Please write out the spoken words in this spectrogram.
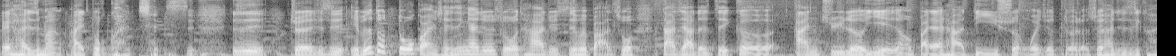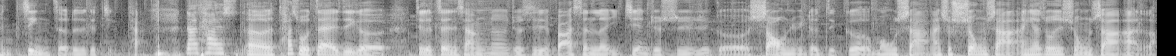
哎，她也是蛮爱多管闲事，就是觉得就是也不是多多管闲事，应该就是说她就是会把说大家的这个安居乐业，然后摆在她的第一顺位就对了。所以她就是一个很尽责的这个警探。那她呃，她所在的这个。呃这个镇上呢，就是发生了一件就是这个少女的这个谋杀案，是凶杀案，应该说是凶杀案了。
